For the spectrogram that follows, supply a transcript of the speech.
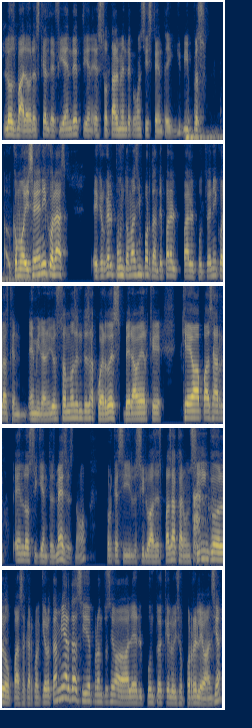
los valores que él defiende tiene, es totalmente consistente. Y, y, pues, como dice Nicolás, eh, creo que el punto más importante para el, para el punto de Nicolás, que en- Emiliano y yo estamos en desacuerdo, es ver a ver qué, qué va a pasar en los siguientes meses, ¿no? Porque si, si lo haces para sacar un single o para sacar cualquier otra mierda, sí de pronto se va a valer el punto de que lo hizo por relevancia.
